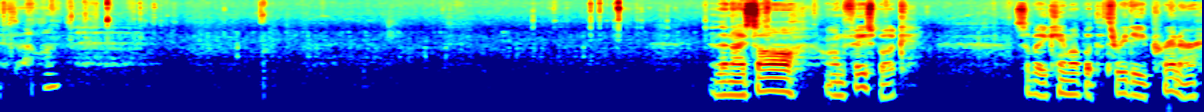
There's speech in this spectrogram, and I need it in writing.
There's that one. And then I saw on Facebook somebody came up with a 3D printer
